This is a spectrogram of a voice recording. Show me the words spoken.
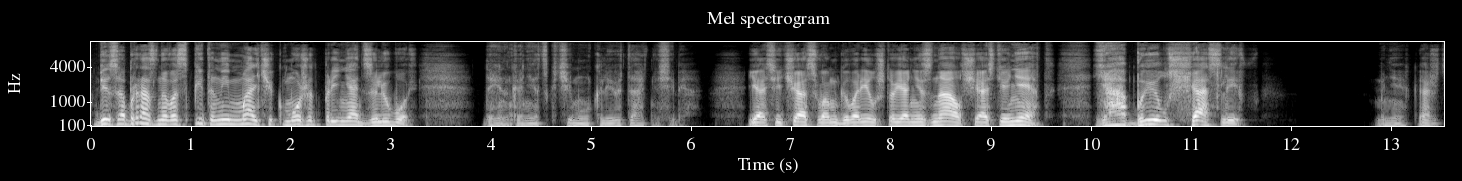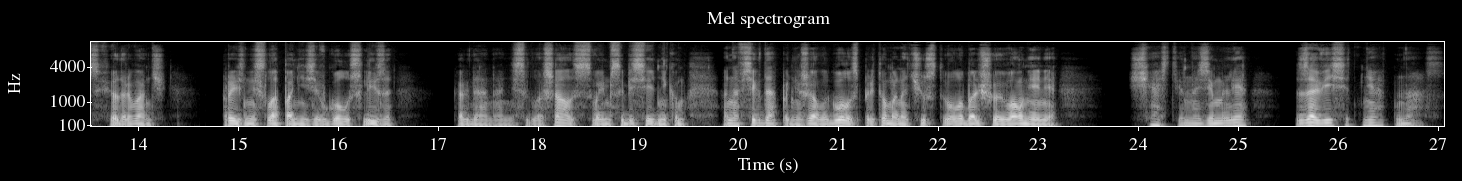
безобразно воспитанный мальчик может принять за любовь. Да и, наконец, к чему клеветать на себя? Я сейчас вам говорил, что я не знал счастья. Нет, я был счастлив!» «Мне кажется, Федор Иванович», — произнесла, понизив голос Лиза, — когда она не соглашалась с своим собеседником, она всегда понижала голос, притом она чувствовала большое волнение. «Счастье на земле зависит не от нас.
